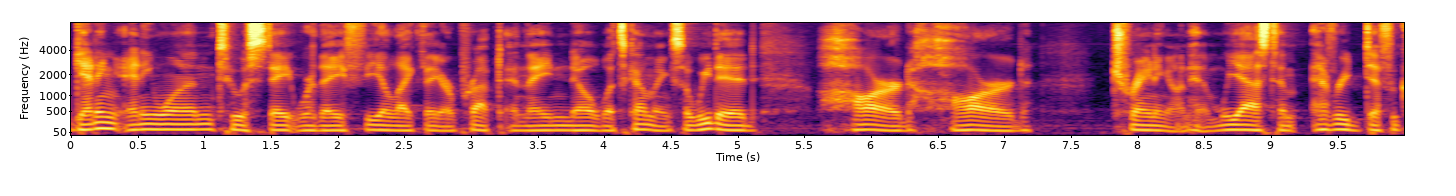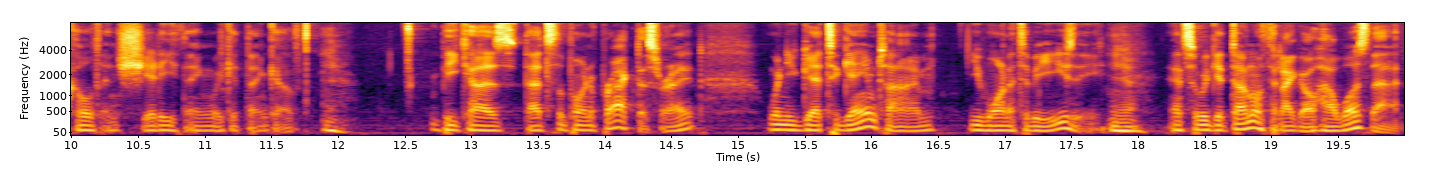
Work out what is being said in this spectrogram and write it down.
Getting anyone to a state where they feel like they are prepped and they know what's coming. So we did hard, hard training on him. We asked him every difficult and shitty thing we could think of because that's the point of practice, right? When you get to game time, you want it to be easy. Yeah. And so we get done with it. I go, How was that?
